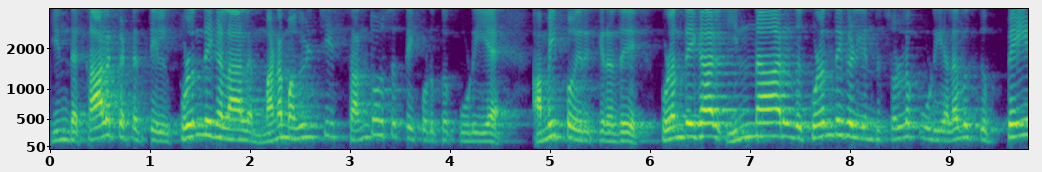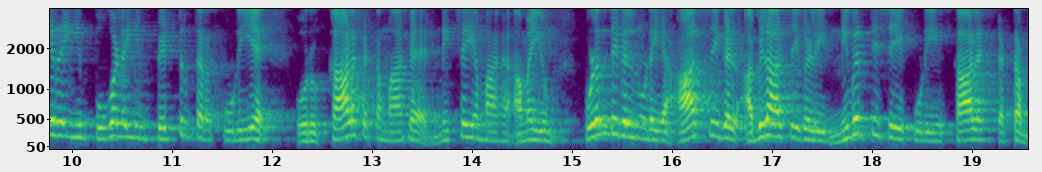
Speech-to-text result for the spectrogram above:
இந்த காலகட்டத்தில் குழந்தைகளால் மனமகிழ்ச்சி சந்தோஷத்தை கொடுக்க கொடுக்கக்கூடிய அமைப்பு இருக்கிறது. குழந்தைகள் இன்னாரது குழந்தைகள் என்று சொல்லக்கூடிய அளவுக்கு பெயரையும் புகழையும் பெற்றுத்தரக்கூடிய ஒரு காலகட்டமாக நிச்சயமாக அமையும். குழந்தைகளினுடைய ஆசைகள் அபிலாசைகளை நிவர்த்தி செய்யக்கூடிய காலகட்டம்.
